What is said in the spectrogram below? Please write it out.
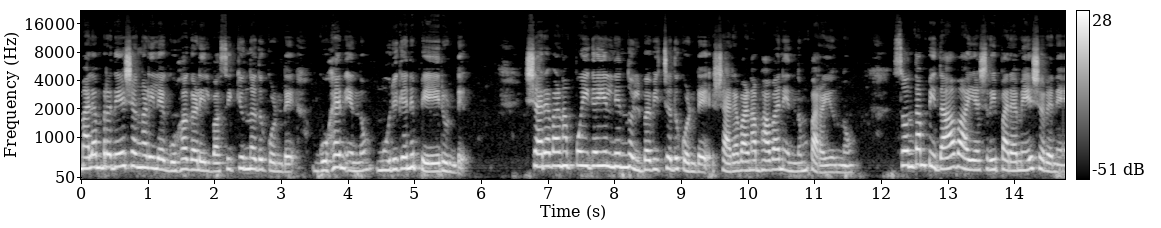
മലമ്പ്രദേശങ്ങളിലെ ഗുഹകളിൽ വസിക്കുന്നതുകൊണ്ട് ഗുഹൻ എന്നും മുരുകന് പേരുണ്ട്. ശരവണപ്പൊയ്കയിൽ നിന്നുത്ഭവിച്ചതുകൊണ്ട് ശരവണഭവൻ എന്നും പറയുന്നു. സ്വന്തം പിതാവായ ശ്രീ പരമേശ്വരന്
